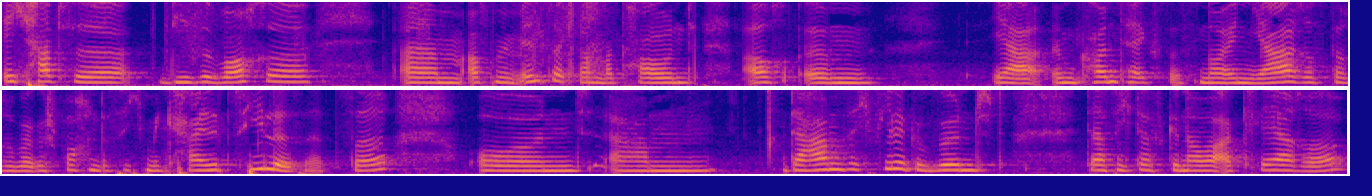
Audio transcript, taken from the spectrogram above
ich hatte diese Woche ähm, auf meinem Instagram-Account auch ähm, ja, im Kontext des neuen Jahres darüber gesprochen, dass ich mir keine Ziele setze. Und ähm, da haben sich viele gewünscht, dass ich das genauer erkläre,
